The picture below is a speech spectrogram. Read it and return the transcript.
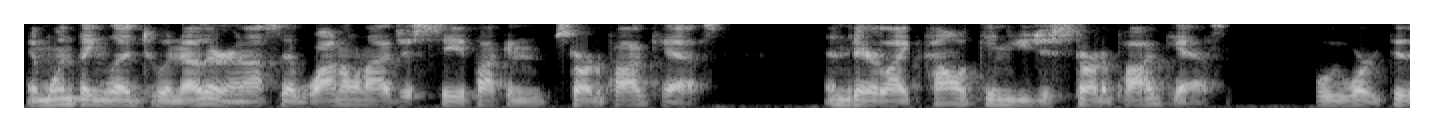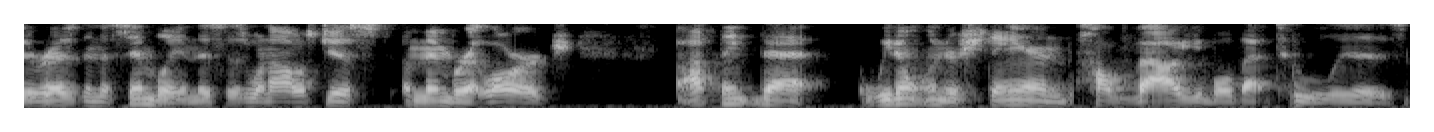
And one thing led to another. And I said, Why don't I just see if I can start a podcast? And they're like, How can you just start a podcast? we worked through the resident assembly, and this is when I was just a member at large. I think that we don't understand how valuable that tool is.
